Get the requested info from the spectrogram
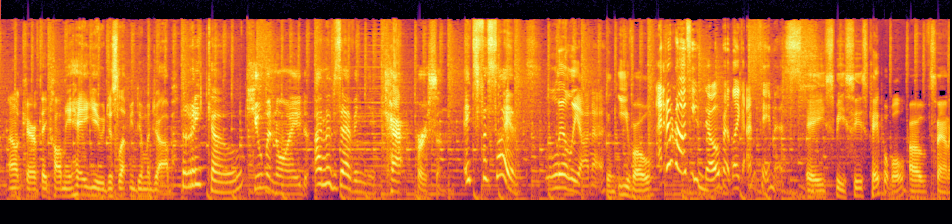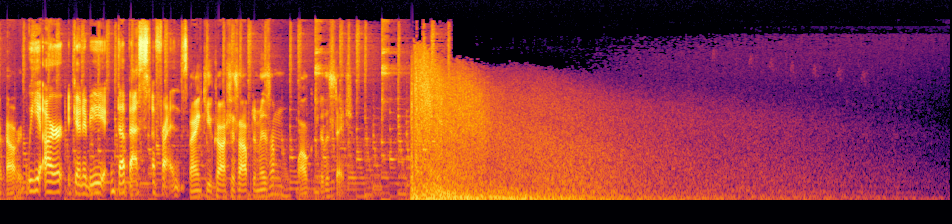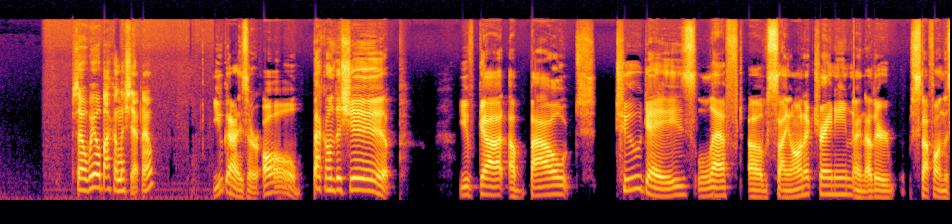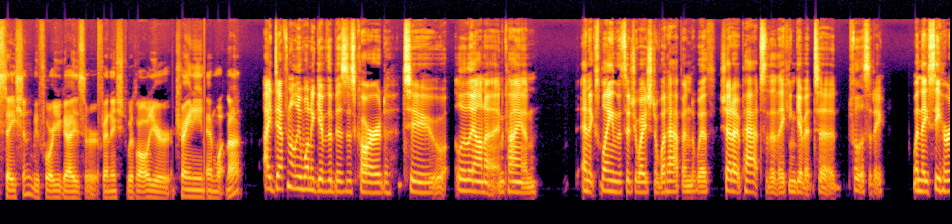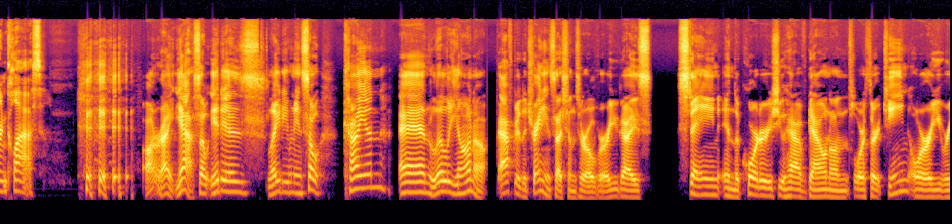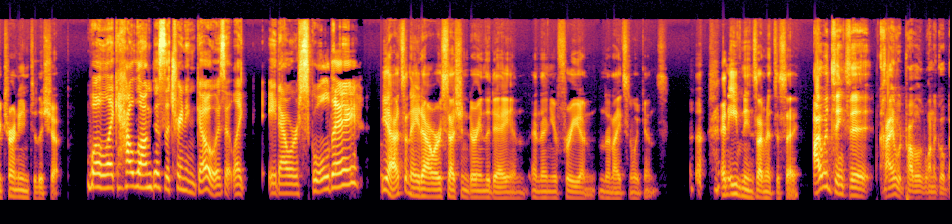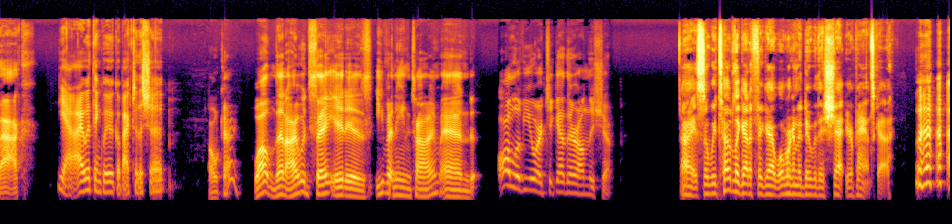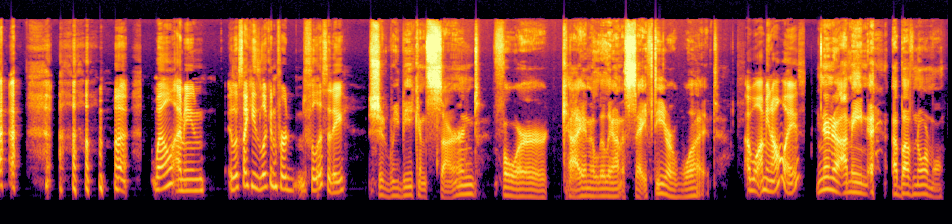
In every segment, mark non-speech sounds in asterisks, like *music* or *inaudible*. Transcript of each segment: I don't care if they call me hey you, just let me do my job. Rico, Humanoid I'm observing you. cat person. It's for science. Liliana. An Evo, I don't know if you know, but like I'm famous. a species capable of psionic powers. We are gonna be the best of friends. Thank you, Cautious Optimism. Welcome to the station. So we're all back on the ship now. You guys are all back on the ship. You've got about two days left of psionic training and other stuff on the station before you guys are finished with all your training and whatnot. I definitely want to give the business card to Liliana and Kyan and explain the situation of what happened with Shadow Pat so that they can give it to Felicity when they see her in class. *laughs* all right. Yeah. So it is late evening. So Kyan and Liliana, after the training sessions are over, are you guys staying in the quarters you have down on floor 13 or are you returning to the ship? Well, like how long does the training go? Is it like eight hour school day? Yeah, it's an eight hour session during the day and, and then you're free on the nights and weekends. *laughs* and evenings, I meant to say. I would think that Kai would probably want to go back. Yeah, I would think we would go back to the ship. Okay. Well, then I would say it is evening time and all of you are together on the ship. All right, so we totally got to figure out what we're going to do with this shat your pants guy. *laughs* well, I mean, it looks like he's looking for Felicity. Should we be concerned for Kai and Liliana's safety or what? Uh, well, I mean, always. No, no, I mean *laughs* above normal.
